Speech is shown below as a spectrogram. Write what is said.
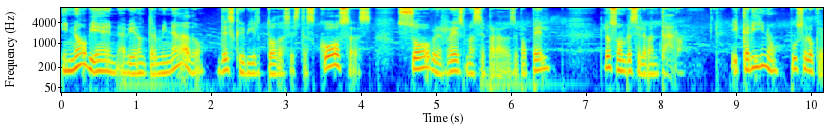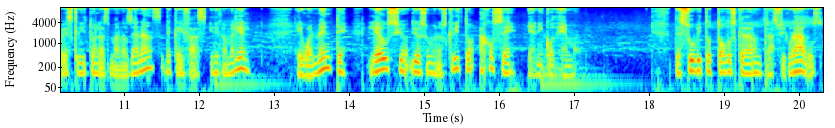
Y no bien habieron terminado de escribir todas estas cosas sobre resmas separadas de papel, los hombres se levantaron, y Carino puso lo que había escrito en las manos de Anás, de Caifás y de Gamaliel. Igualmente, Leucio dio su manuscrito a José y a Nicodemo. De súbito todos quedaron transfigurados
